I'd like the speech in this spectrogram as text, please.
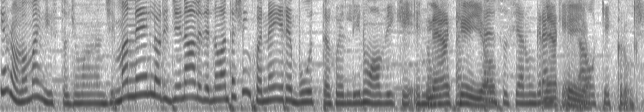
Io non l'ho mai visto Jumanji, ma né l'originale del 95 né i reboot, quelli nuovi che non- Neanche eh, io. penso siano un granché a occhi e croci.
